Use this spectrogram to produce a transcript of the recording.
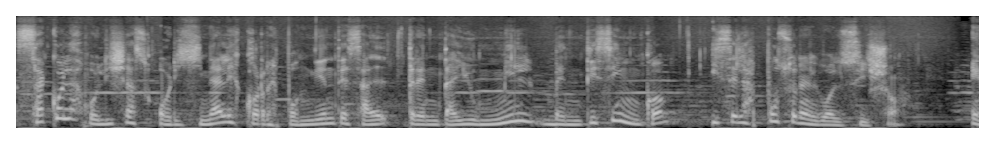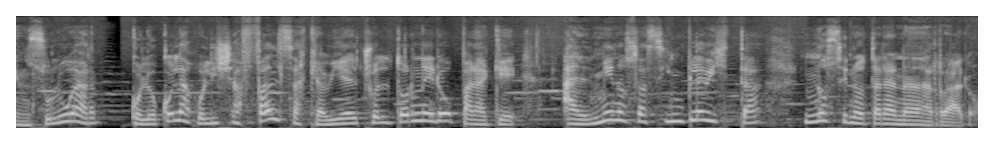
Sacó las bolillas originales correspondientes al 31.025 y se las puso en el bolsillo. En su lugar, colocó las bolillas falsas que había hecho el tornero para que, al menos a simple vista, no se notara nada raro.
